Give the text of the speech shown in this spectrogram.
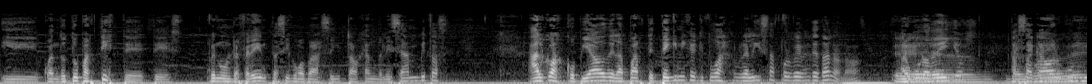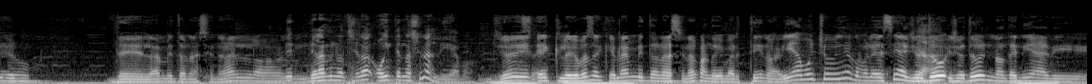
y cuando tú partiste, te fue un referente así como para seguir trabajando en ese ámbito? ¿Algo has copiado de la parte técnica que tú realizas propiamente tal o no? ¿Alguno Eh, de ellos? ¿Has sacado alguno algún del ámbito nacional? o- de- del ámbito nacional o internacional, digamos? Yo, No sé. es que lo que pasa es que en el ámbito nacional, cuando yo partí, no había mucho video, como le decía. Ya. YouTube, YouTube no tenía ni,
